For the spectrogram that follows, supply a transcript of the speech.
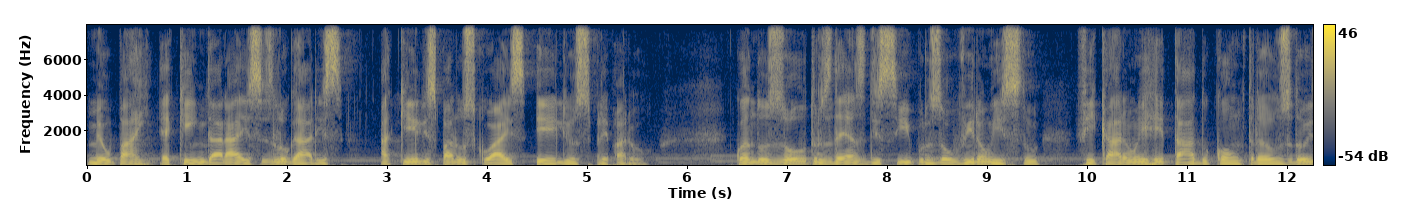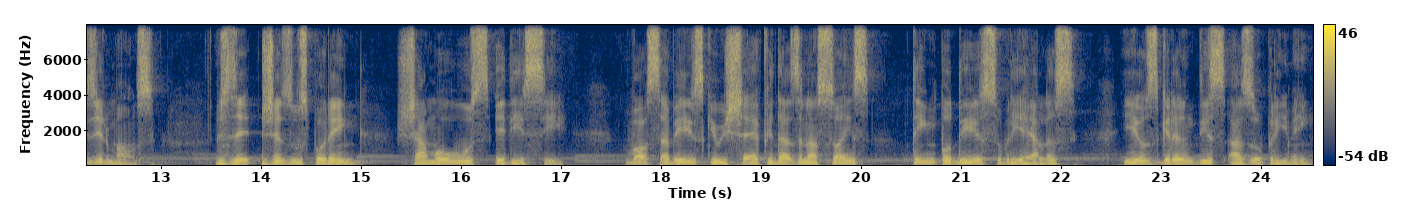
Meu Pai é quem dará esses lugares àqueles para os quais ele os preparou. Quando os outros dez discípulos ouviram isto, ficaram irritados contra os dois irmãos. Jesus, porém, chamou-os e disse: Vós sabeis que o chefe das nações tem poder sobre elas e os grandes as oprimem.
